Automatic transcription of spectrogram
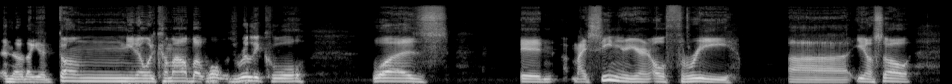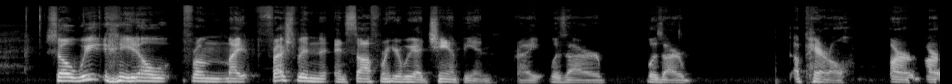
and they're like a dung, you know, would come out. But what was really cool was in my senior year in 03, uh, you know, so so we, you know, from my freshman and sophomore year, we had champion, right? Was our was our apparel. Our our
